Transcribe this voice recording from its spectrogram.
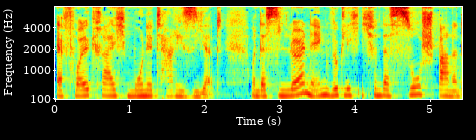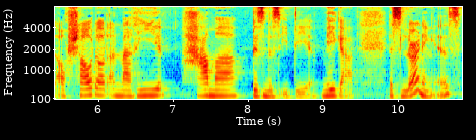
erfolgreich monetarisiert. Und das Learning, wirklich, ich finde das so spannend. Auch Shoutout an Marie, Hammer Business-Idee. Mega. Das Learning ist,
